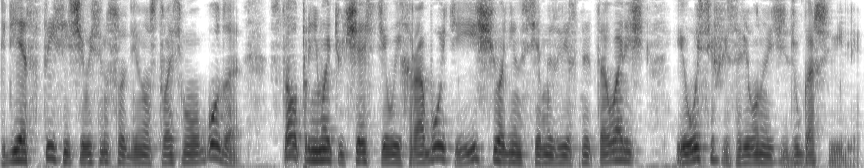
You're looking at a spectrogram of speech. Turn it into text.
где с 1898 года стал принимать участие в их работе еще один всем известный товарищ Иосиф Виссарионович Джугашвили.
